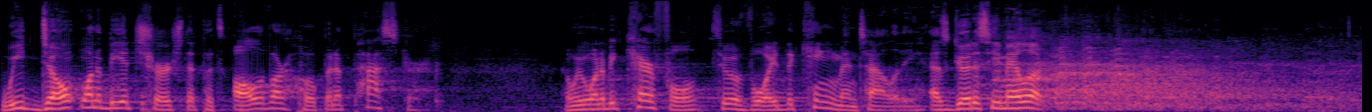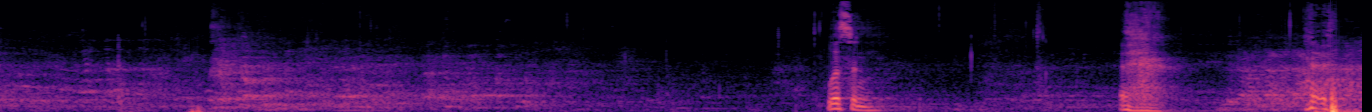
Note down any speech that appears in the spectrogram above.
We don't want to be a church that puts all of our hope in a pastor. And we want to be careful to avoid the king mentality, as good as he may look. Listen.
